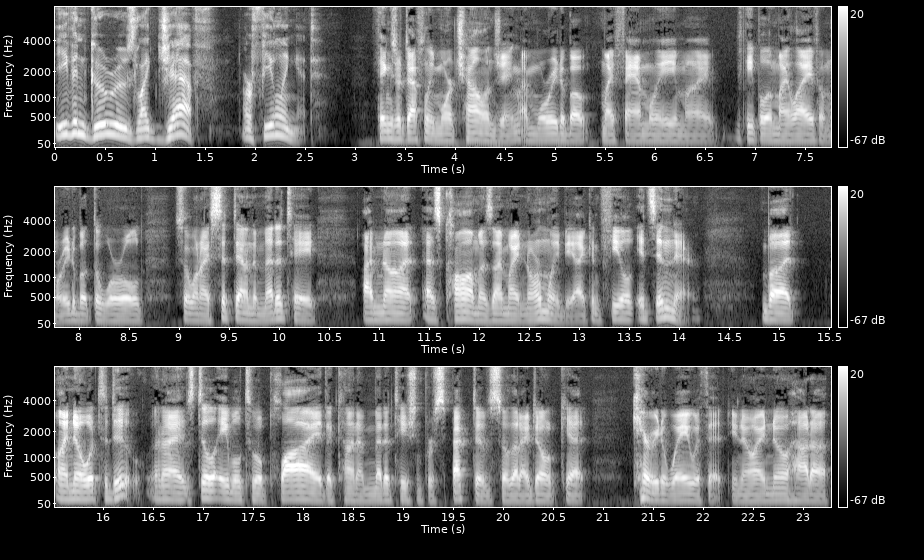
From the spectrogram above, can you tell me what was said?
Even gurus like Jeff are feeling it things are definitely more challenging. I'm worried about my family, my people in my life. I'm worried about the world. So when I sit down to meditate, I'm not as calm as I might normally be. I can feel it's in there, but I know what to do. And I'm still able to apply the kind of meditation perspective so that I don't get carried away with it. You know, I know how to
